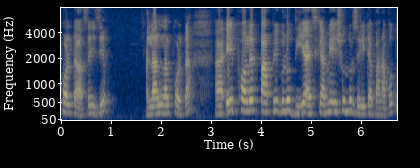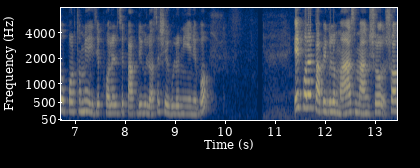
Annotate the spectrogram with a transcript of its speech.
ফলটা আছে, এই যে লাল লাল ফলটা এই ফলের পাপড়িগুলো দিয়ে আজকে আমি এই সুন্দর জেলিটা বানাবো। তো প্রথমে এই যে ফলের যে পাপড়িগুলো আছে, সেগুলো নিয়ে নেব। এই ফলের পাপড়িগুলো মাছ, মাংস সব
